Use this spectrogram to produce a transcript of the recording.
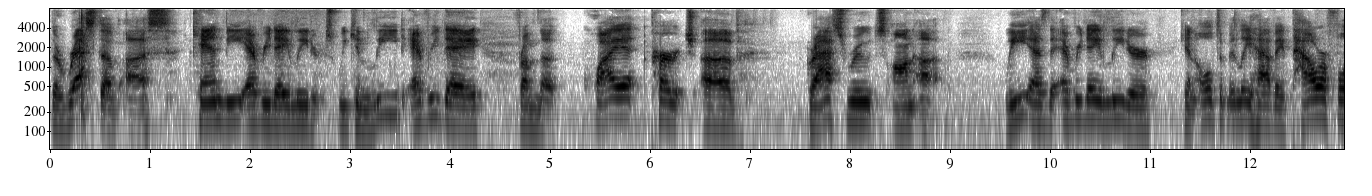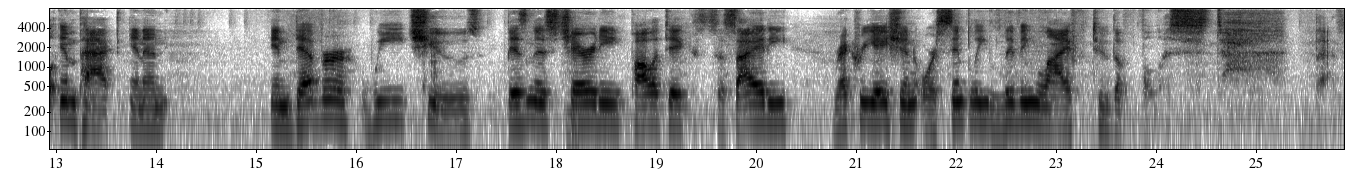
the rest of us, can be everyday leaders. We can lead every day from the quiet perch of grassroots on up. We, as the everyday leader, can ultimately have a powerful impact in an endeavor we choose business, charity, politics, society, recreation, or simply living life to the fullest. That's,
